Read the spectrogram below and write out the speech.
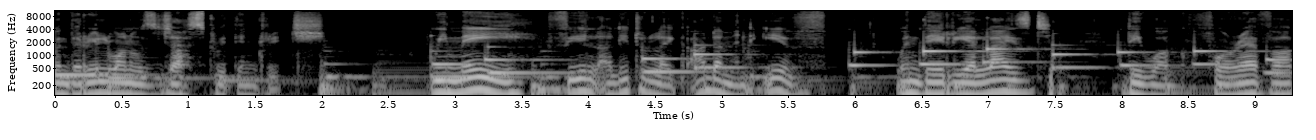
when the real one was just within reach, we may feel a little like Adam and Eve when they realized they were forever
